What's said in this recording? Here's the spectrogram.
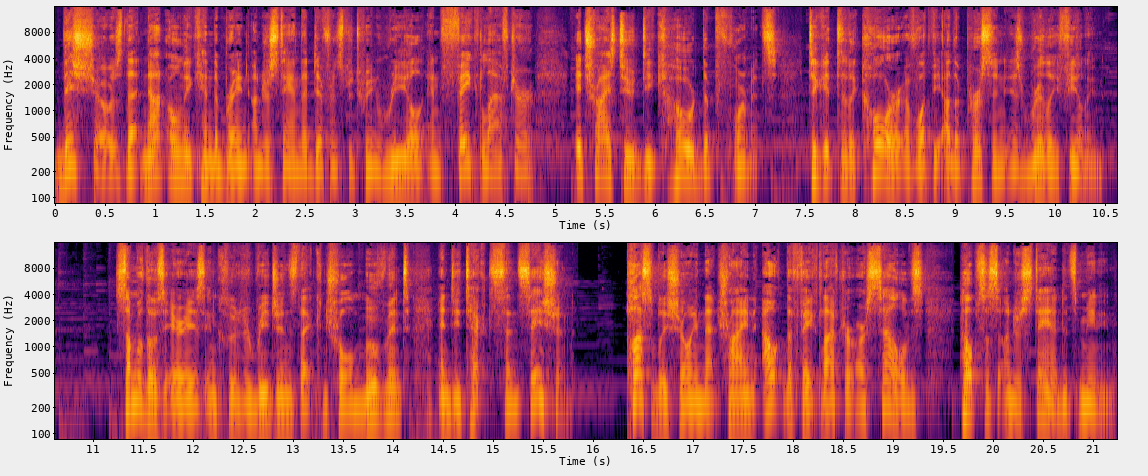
This shows that not only can the brain understand the difference between real and fake laughter, it tries to decode the performance to get to the core of what the other person is really feeling. Some of those areas included regions that control movement and detect sensation, possibly showing that trying out the fake laughter ourselves helps us understand its meaning.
